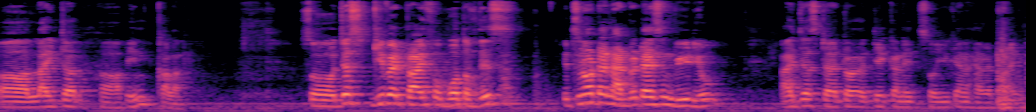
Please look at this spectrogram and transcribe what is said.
uh, lighter uh, in color. So just give a try for both of this. It's not an advertising video. I just uh, taken it so you can have a try it.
